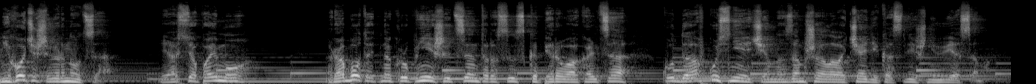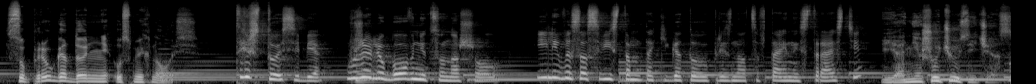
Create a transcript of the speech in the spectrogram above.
Не хочешь вернуться? Я все пойму. Работать на крупнейший центр сыска Первого кольца куда вкуснее, чем на замшелого чадика с лишним весом. Супруга Донни усмехнулась. Ты что себе, уже любовницу нашел? Или вы со свистом таки готовы признаться в тайной страсти? Я не шучу сейчас.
